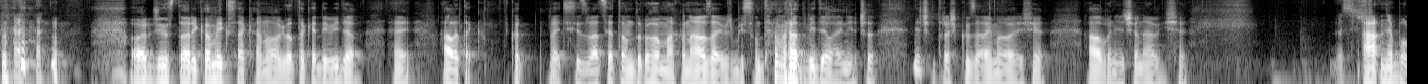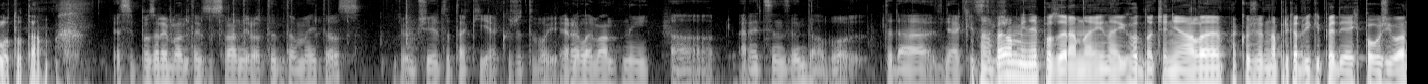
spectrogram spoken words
Origin story komiksaka, no kto to kedy videl, hej? Ale tak ako v 2022 ako naozaj už by som tam rád videl aj niečo, niečo trošku zaujímavejšie alebo niečo navyše. Ja A nebolo to tam. Ja si pozriem len tak zo strany Rotten Tomatoes. Neviem, či je to taký akože tvoj relevantný uh, recenzent, alebo teda nejaké... No, veľmi nepozerám na iné ich hodnotenia, ale akože napríklad Wikipedia ich používa,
